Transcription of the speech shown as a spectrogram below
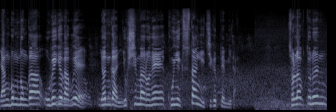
양봉 농가 500여 가구에 연간 60만 원의 공익 수당이 지급됩니다. 전라북도는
